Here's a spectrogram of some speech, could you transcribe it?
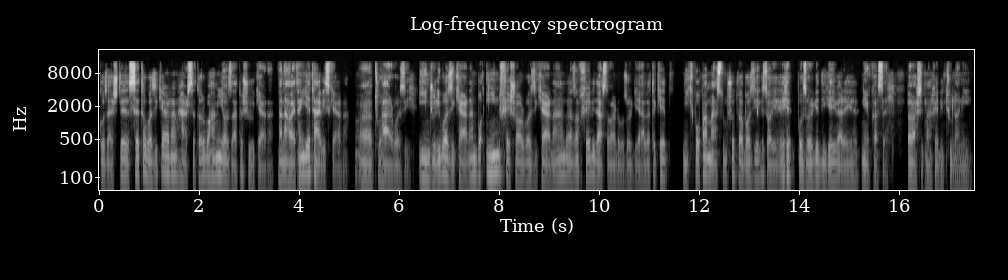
گذشته سه تا بازی کردن هر سه تا رو با همین 11 تا شروع کردن و نهایتا یه تعویض کردن تو هر بازی. اینجوری بازی کردن با این فشار بازی کردن نظر خیلی دستاورد بزرگی البته که نیک پاپ هم مصدوم شد و باز یک زایعه بزرگ دیگه برای نیوکاسل. ببخشید من خیلی طولانی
